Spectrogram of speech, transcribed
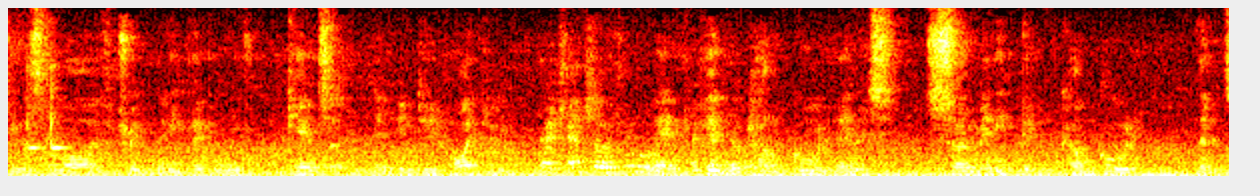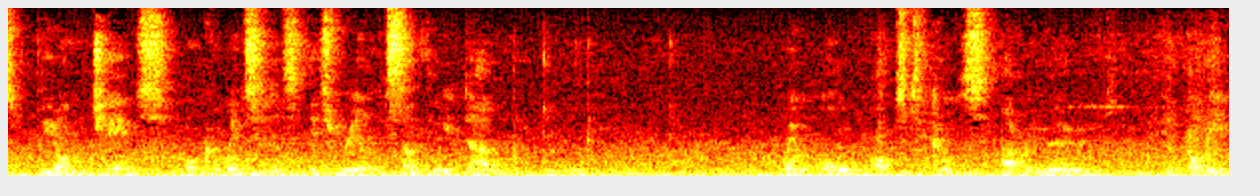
he was alive, treated many people with cancer and, and did haiku. I cancer too. And I people do come good, and it's so many people come good that it's beyond chance or coincidence. It's real. It's something you've done. When all obstacles are removed, the body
